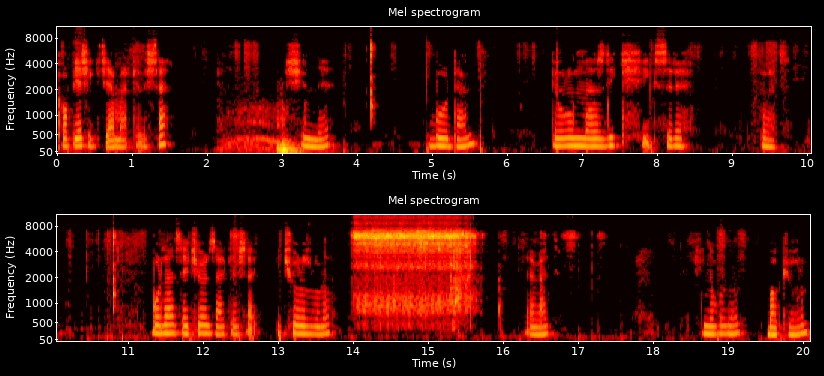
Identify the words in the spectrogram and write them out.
kopya çekeceğim arkadaşlar. Şimdi buradan görünmezlik iksiri Evet. Buradan seçiyoruz arkadaşlar. İçiyoruz bunu. Evet. Şimdi buradan bakıyorum.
